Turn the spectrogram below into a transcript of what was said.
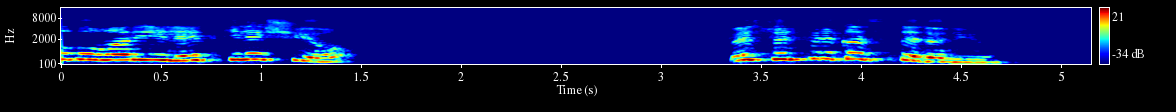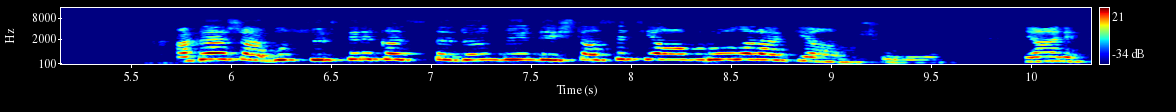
su buharı ile etkileşiyor ve sülfürik asite dönüyor. Arkadaşlar bu sülfürik asite döndüğünde işte asit yağmuru olarak yağmış oluyor. Yani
